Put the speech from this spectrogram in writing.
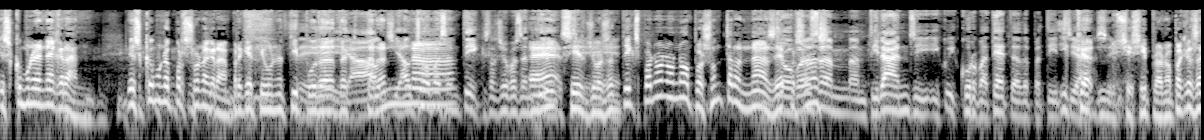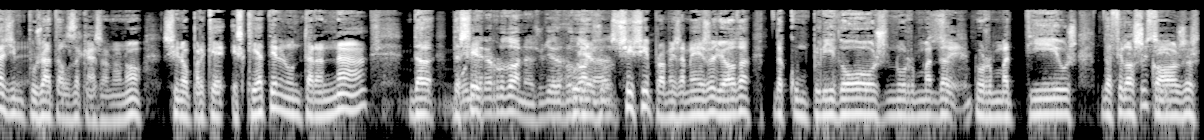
és com una nena gran, és com una persona gran, perquè té un tipus de, de hi ha, els, hi ha els tarannà. joves antics, els joves Eh, antics. sí, els joves antics, però no, no, no, però són tarannàs, eh? Joves persones... amb, amb tirants i, i, i corbateta de petits, I ja. que, sí. sí, sí, però no perquè els hagin posat els de casa, no, no, sinó perquè és que ja tenen un tarannà de, de ser... Ulleres rodones, ulleres rodones. Ulleres- Sí, sí, però a més a més allò de, de complidors, norma, de, Sí. normatius, de fer les Sí, sí. coses,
